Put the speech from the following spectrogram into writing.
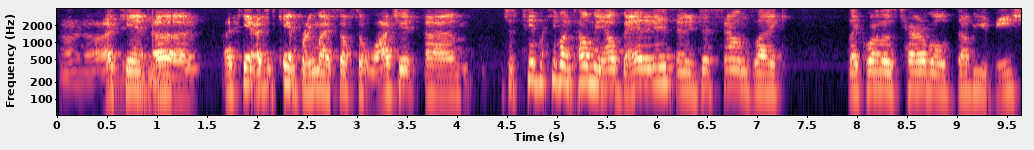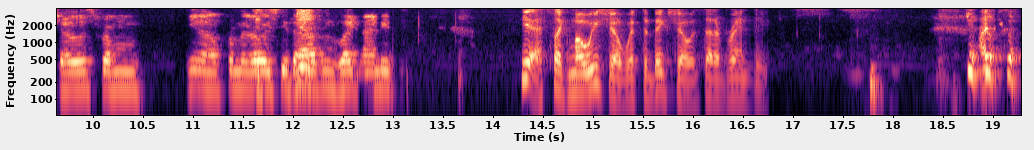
I don't know. I can't. Uh, I can't. I just can't bring myself to watch it. Um, just people keep on telling me how bad it is, and it just sounds like like one of those terrible WB shows from you know from the early It's- two thousands, late nineties. Yeah, it's like Moesha with the big show instead of Brandy. I think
